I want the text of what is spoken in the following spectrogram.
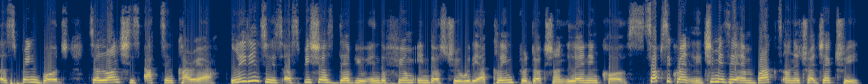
a springboard to launch his acting career, leading to his auspicious debut in the film industry with the acclaimed production Learning Curves. Subsequently, Chimezie embarked on a trajectory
